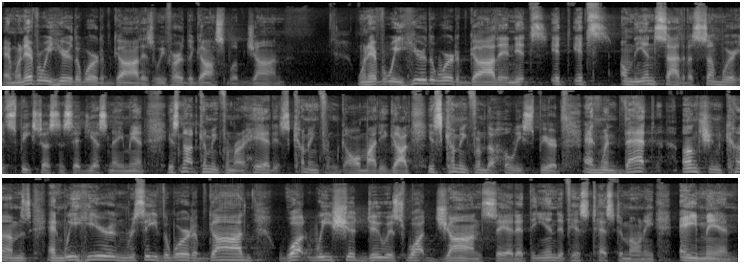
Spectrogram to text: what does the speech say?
And whenever we hear the Word of God, as we've heard the Gospel of John, whenever we hear the word of God and it's, it, it's on the inside of us somewhere, it speaks to us and said, Yes and amen. It's not coming from our head, it's coming from Almighty God. It's coming from the Holy Spirit. And when that unction comes and we hear and receive the word of God, what we should do is what John said at the end of his testimony Amen.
